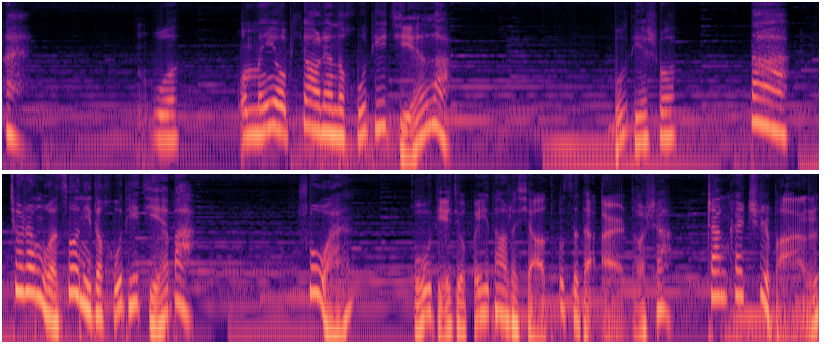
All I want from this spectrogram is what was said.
哎，我我没有漂亮的蝴蝶结了。蝴蝶说：“那就让我做你的蝴蝶结吧。”说完，蝴蝶就飞到了小兔子的耳朵上，张开翅膀，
